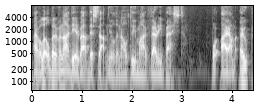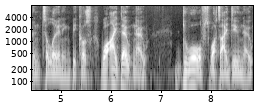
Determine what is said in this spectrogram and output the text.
I have a little bit of an idea about this, that, and the other, and I'll do my very best. But I am open to learning because what I don't know dwarfs what I do know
